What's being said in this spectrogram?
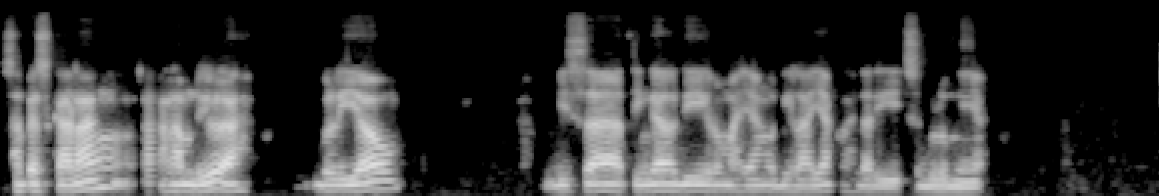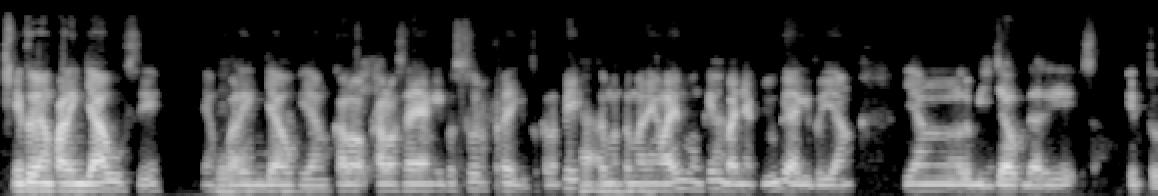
sampai sekarang alhamdulillah beliau bisa tinggal di rumah yang lebih layak lah dari sebelumnya. Itu yang paling jauh sih, yang Iya. paling jauh yang kalau kalau saya yang ikut survei gitu. Tapi Ya. teman-teman yang lain mungkin banyak juga gitu yang yang lebih jauh dari itu.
